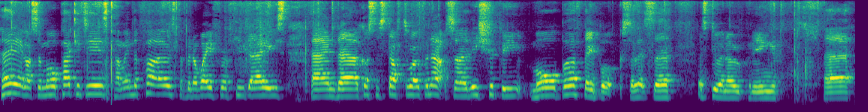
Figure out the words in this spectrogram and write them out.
Hey, I got some more packages coming in the post. I've been away for a few days and uh, I've got some stuff to open up. So these should be more birthday books. So let's uh, let's do an opening. Uh,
